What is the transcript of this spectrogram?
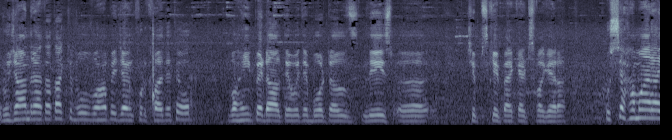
रुझान रहता था कि वो वहाँ पे जंक फ़ूड खाते थे और वहीं पे डालते हुए थे बोटल्स लेस चिप्स के पैकेट्स वगैरह। उससे हमारा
